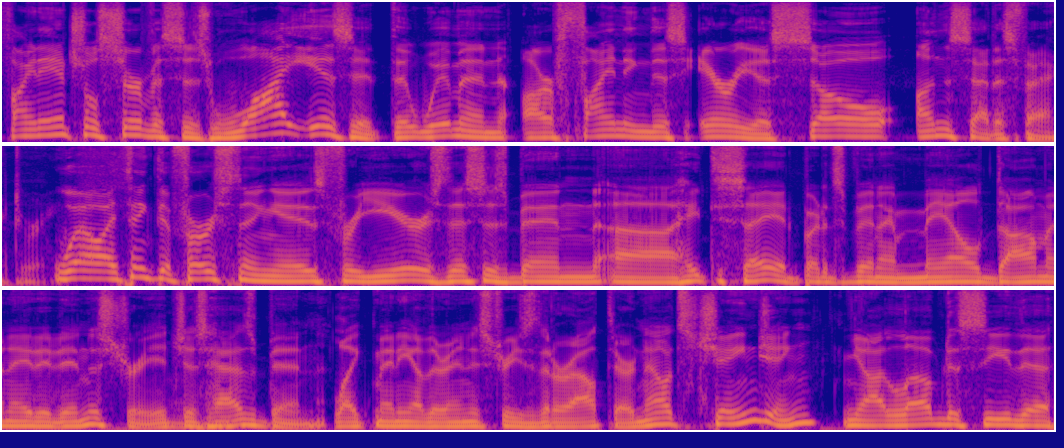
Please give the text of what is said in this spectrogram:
Financial services. Why is it that women are finding this area so unsatisfactory? Well, I think the first thing is for years, this has been, uh, I hate to say it, but it's been a male dominated industry. It just has been. Like many other industries that are out there. Now it's changing. You know, I love to see the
